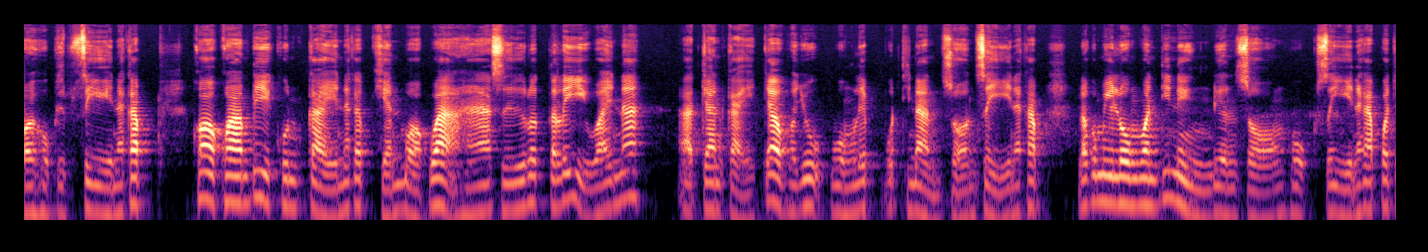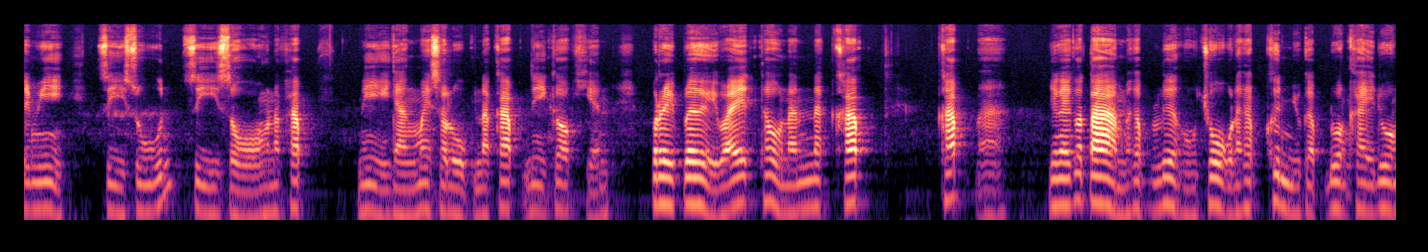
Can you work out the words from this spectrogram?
2564 นะครับ ข้อความที่คุณไก่นะครับ เขียนบอกว่าหาซื้อลอตเตอรี่ไว้นะ อาจารย์ไก่เจ้าพายุวงเล็บวุฒินันสอนสีนะครับ แล้วก็มีลงวันที่ 1 เดือน 2 64 นะครับ ก็จะมี 4042 นะครับ นี่ยังไม่สรุปนะครับ นี่ก็เขียนเปรยๆไว้เท่านั้นนะครับ ครับอ่า ยังไงก็ตามนะครับ เรื่องของโชคนะครับ ขึ้นอยู่กับดวงใครดวง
